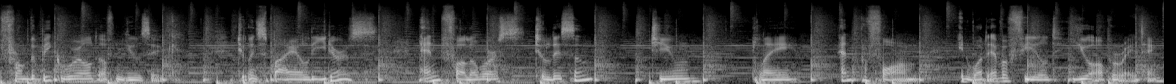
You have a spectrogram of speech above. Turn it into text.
from the big world of music to inspire leaders and followers to listen, tune, play, and perform in whatever field you're operating.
